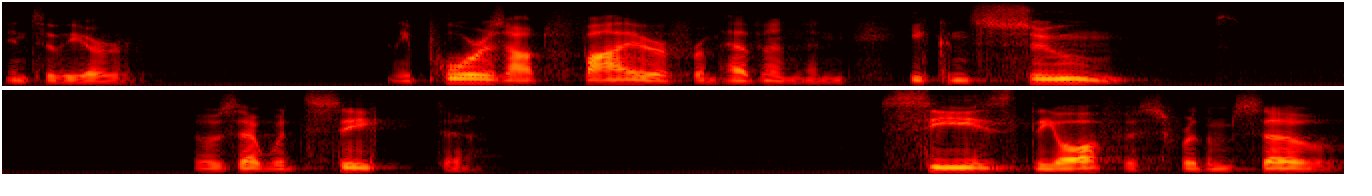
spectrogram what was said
into the earth. And he pours out fire from heaven and he consumes those that would seek to seize the office for themselves.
